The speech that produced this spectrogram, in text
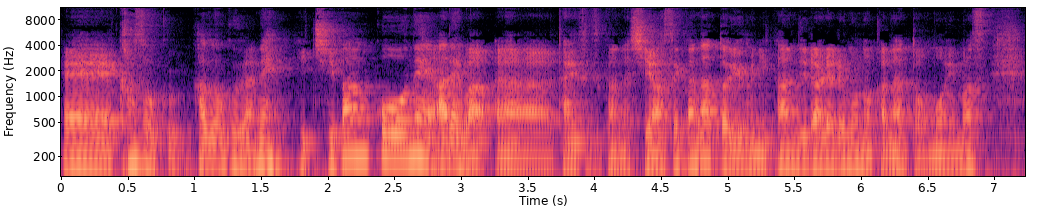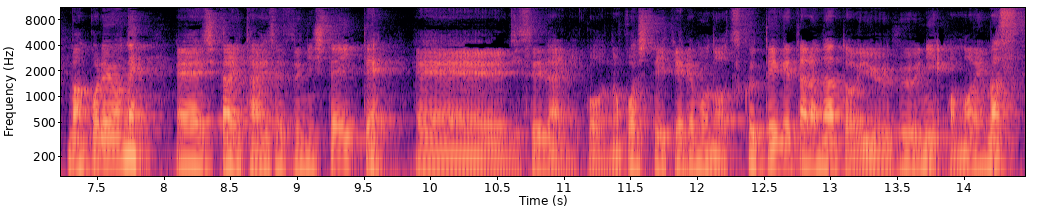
えー、家族、家族がね、一番こうね、あればあ大切かな、幸せかなというふうに感じられるものかなと思います。まあこれをね、えー、しっかり大切にしていって、えー、次世代にこう残していけるものを作っていけたらなというふうに思います。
